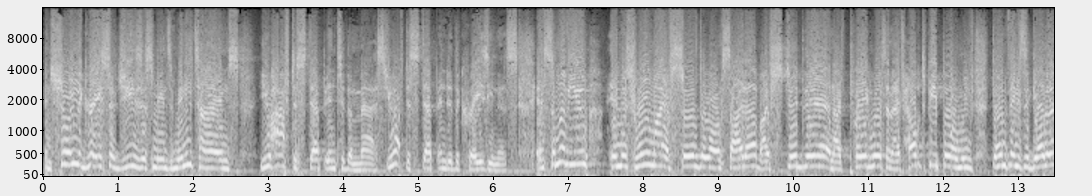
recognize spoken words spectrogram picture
And showing the grace of Jesus means many times you have to step into the mess. You have to step into the craziness. And some of you in this room I have served alongside of. I've stood there and I've prayed with and I've helped people and we've done things together.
